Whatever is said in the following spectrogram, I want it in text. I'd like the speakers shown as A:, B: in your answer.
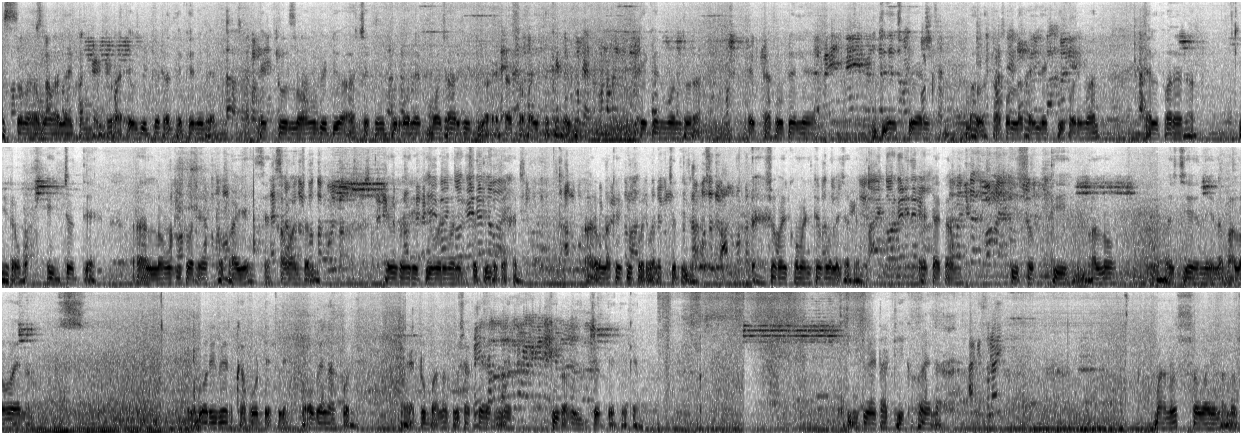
A: আসসালামু আলাইকুম বন্ধুরা এই ভিডিওটা দেখে নেবেন। একটু লং ভিডিও আছে, কিন্তু অনেক মজার ভিডিও এটা সবাই দেখে নেবেন দেখেন বন্ধুরা, একটা হোটেলে জিন্স প্যান্ট ভালো কাপড় লাগাইলে কী পরিমাণ হেল্পারেরা কীরকম ইজ্জত লঙ্গি করে একটা ভাই আছে খাওয়ার জন্য। এই বাইরে কী পরিমাণ ইজ্জত দিল দেখেন? আর ওনাকে কী পরিমাণ ইজ্জত দিল? সবাই কমেন্টে বলে যাবেন এটা কাম কি সত্যি ভালো হয়েছে না ভালো হয় না? গরিবের কাপড় দেখলে অবহেলা করে। একটু ভালো পোশাক দেখলে কীভাবে ইজ্জত দিয়ে দেখেন? কিন্তু এটা ঠিক হয় না। মানুষ সবাই মানুষ।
